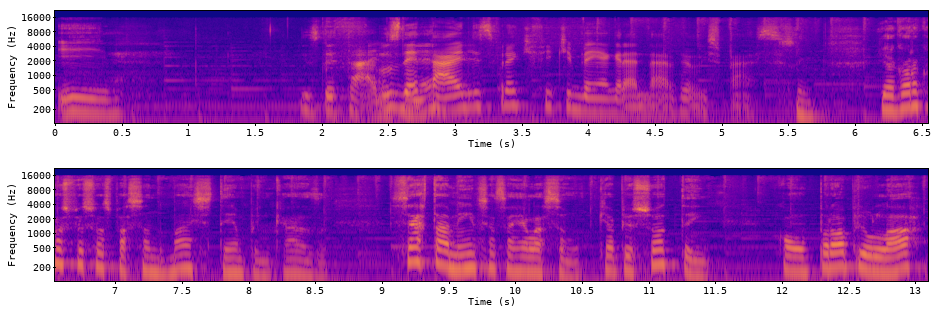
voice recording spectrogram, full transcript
e os detalhes, os né? detalhes para que fique bem agradável o espaço. Sim. E agora com as pessoas passando mais tempo em casa, certamente essa relação que a pessoa tem com o próprio lar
